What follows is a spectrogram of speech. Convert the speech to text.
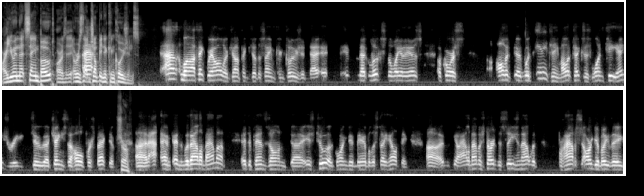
Are you in that same boat, or is, it, or is that uh, jumping to conclusions? I, well, I think we all are jumping to the same conclusion. That it, it, that looks the way it is. Of course, all it with any team, all it takes is one key injury to uh, change the whole perspective. Sure. Uh, and, and, with Alabama, it depends on uh, is Tua going to be able to stay healthy. Uh, you know, Alabama started the season out with perhaps arguably the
